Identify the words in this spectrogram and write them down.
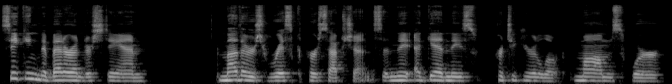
seeking to better understand mothers' risk perceptions. And the, again, these particular moms were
